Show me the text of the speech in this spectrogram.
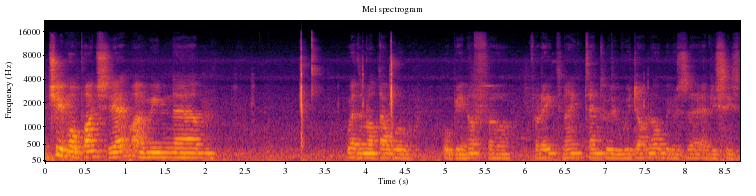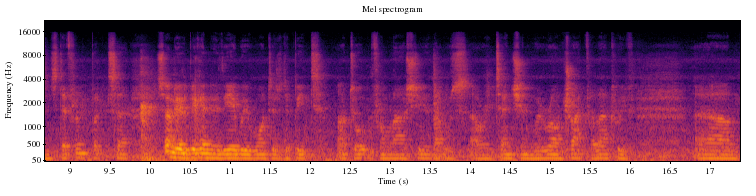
achieve more points. Yeah, I mean, um, whether or not that will will be enough for for eighth, ninth, tenth, we, we don't know because uh, every season's different. But uh, certainly at the beginning of the year, we wanted to beat our total from last year. That was our intention. We were on track for that. We've um,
